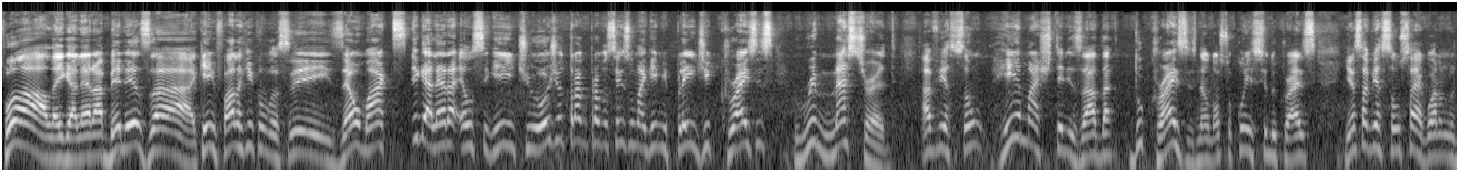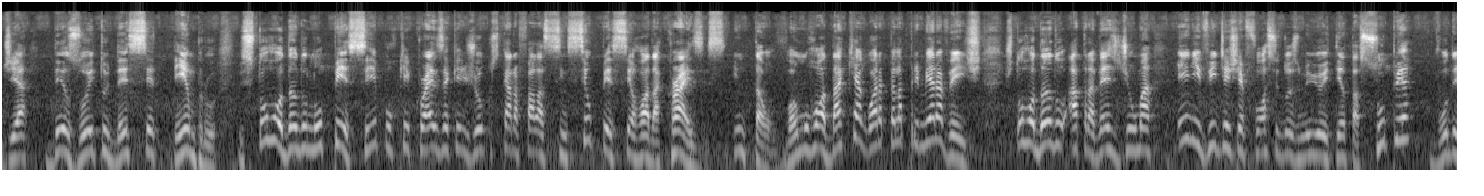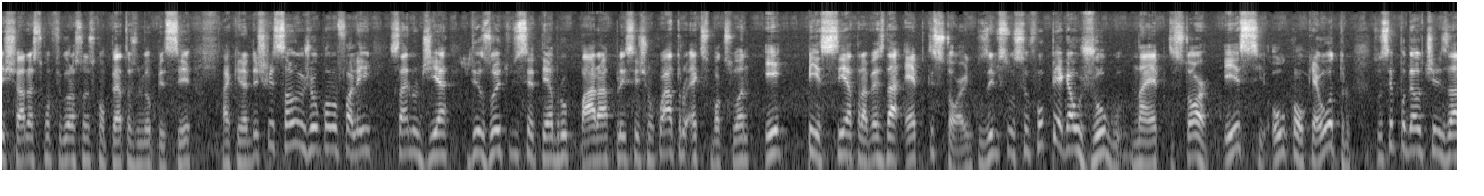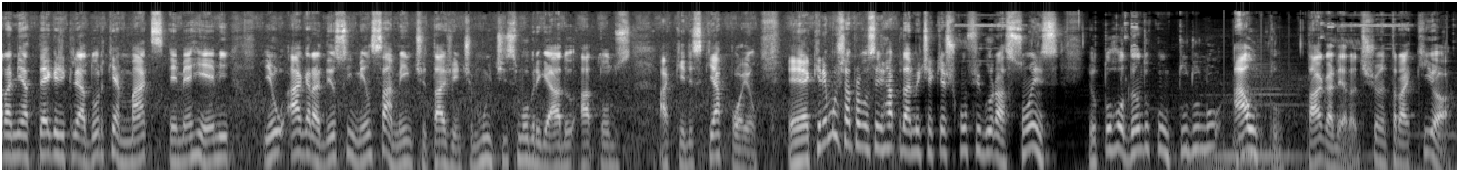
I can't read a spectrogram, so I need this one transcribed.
Fala aí galera, beleza? Quem fala aqui com vocês é o Max. E galera, é o seguinte, hoje eu trago pra vocês uma gameplay de Crysis Remastered A versão remasterizada do Crysis, né, o nosso conhecido Crysis E essa versão sai agora no dia 18 de setembro. Estou rodando no PC porque Crysis é aquele jogo que os caras falam assim Seu PC roda Crysis? Então, vamos rodar aqui agora pela primeira vez. Estou rodando através de uma NVIDIA GeForce 2080 Super. Vou deixar as configurações informações completas no meu PC aqui na descrição. E o jogo, como eu falei, sai no dia 18 de setembro para PlayStation 4, Xbox One e PC através da Epic Store. Inclusive, se você for pegar o jogo na Epic Store, esse ou qualquer outro, se você puder utilizar a minha tag de criador, que é MaxMRM, eu agradeço imensamente, tá, gente? Muitíssimo obrigado a todos aqueles que apoiam. É, queria mostrar pra vocês rapidamente aqui as configurações. Eu tô rodando com tudo no alto, tá, galera? Deixa eu entrar aqui, ó.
